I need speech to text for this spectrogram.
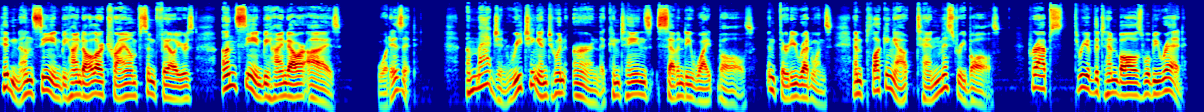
hidden unseen behind all our triumphs and failures, unseen behind our eyes. What is it? Imagine reaching into an urn that contains 70 white balls and 30 red ones, and plucking out 10 mystery balls. Perhaps three of the 10 balls will be red,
